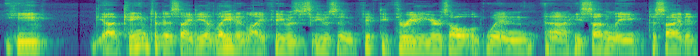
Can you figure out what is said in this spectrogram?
he uh, came to this idea late in life. He was he was in 53 years old when uh, he suddenly decided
